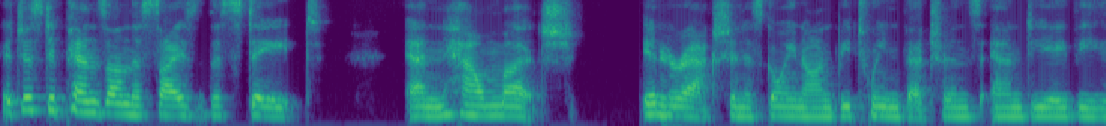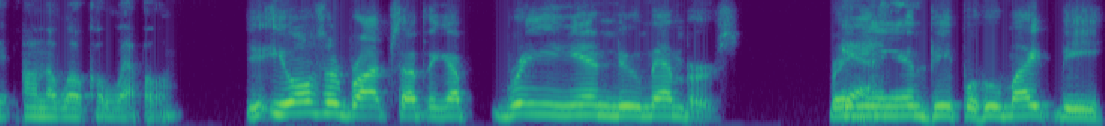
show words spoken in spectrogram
It just depends on the size of the state and how much interaction is going on between veterans and DAV on the local level. You also brought something up bringing in new members, bringing yes. in people who might be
